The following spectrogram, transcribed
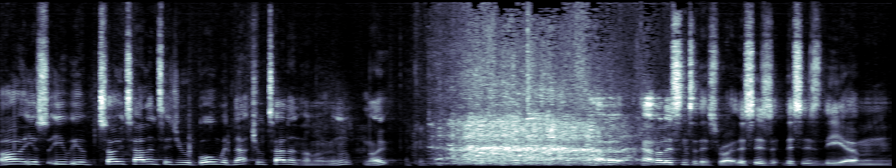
oh, you're, s- you, you're so talented. You were born with natural talent. I'm like, mm, no. Okay. have a have a listen to this. Right. This is this is the um.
